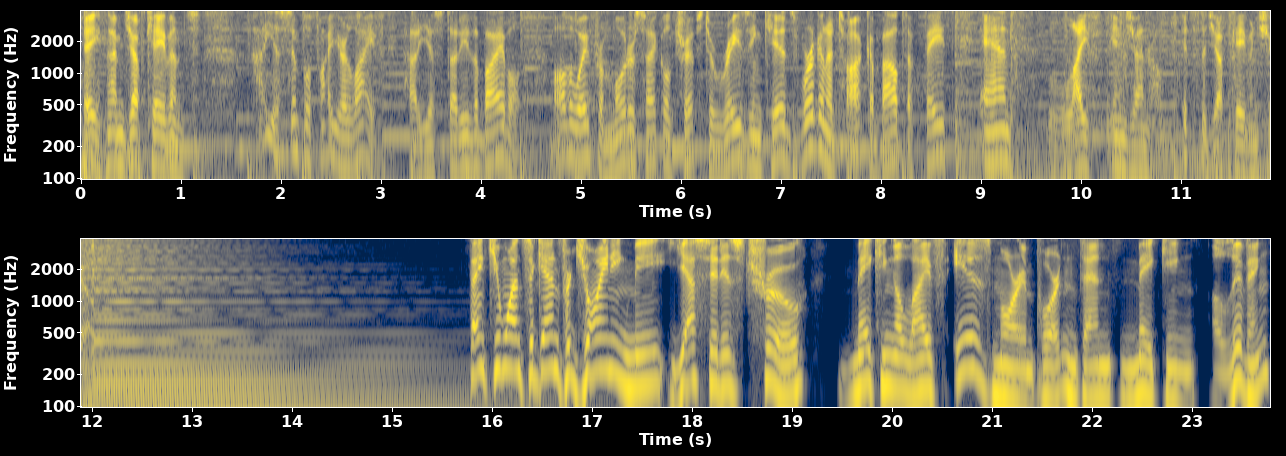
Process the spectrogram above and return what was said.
Hey, I'm Jeff Cavins. How do you simplify your life? How do you study the Bible? All the way from motorcycle trips to raising kids, we're going to talk about the faith and life in general. It's The Jeff Cavins Show. Thank you once again for joining me. Yes, it is true. Making a life is more important than making a living.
